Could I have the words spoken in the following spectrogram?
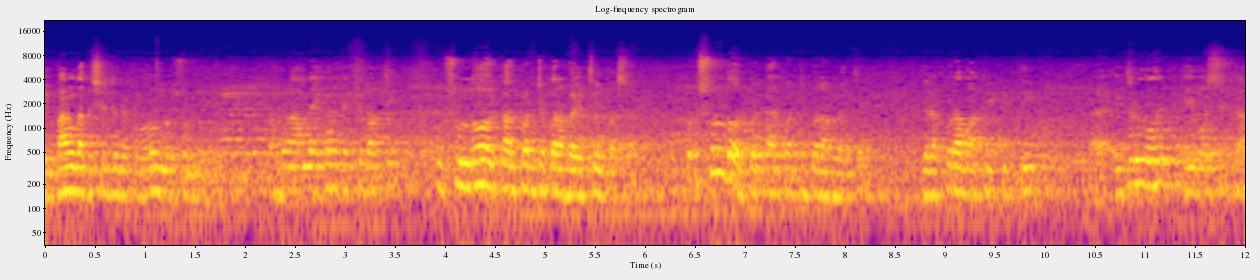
এই বাংলাদেশের জন্য একটা অরণ্য সুন্দর। তারপরে আমরা এখানে দেখতে পাচ্ছি, খুব সুন্দর কারুকার্য করা হয়েছে এই পাশে। খুব সুন্দর করে কারুকার্য করা হয়েছে। যেটা পোড়ামাটি কীর্তি এই জন্য এই মসজিদটা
